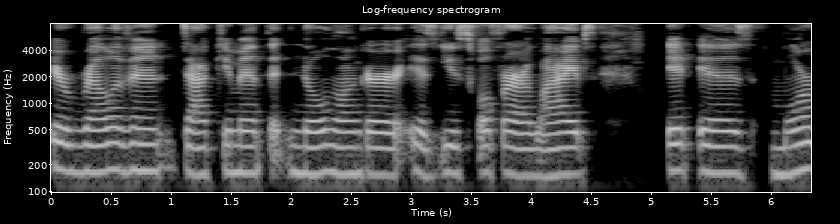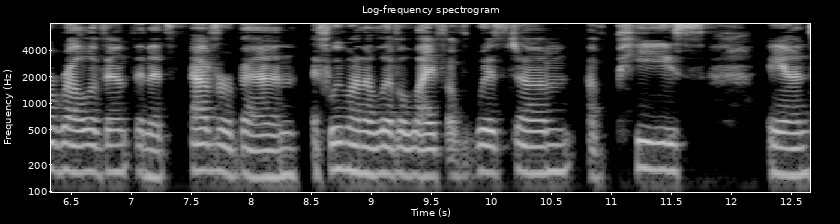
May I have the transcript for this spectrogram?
irrelevant document that no longer is useful for our lives. It is more relevant than it's ever been if we want to live a life of wisdom, of peace, and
